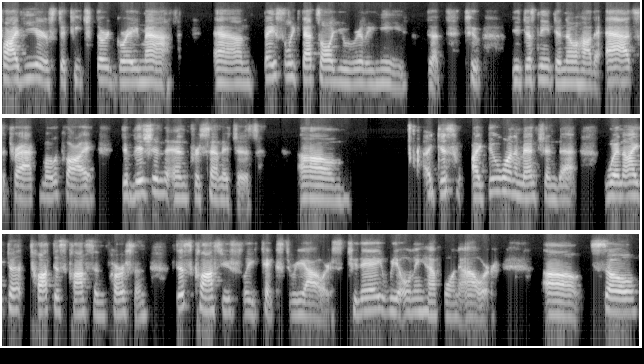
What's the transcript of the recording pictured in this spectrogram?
five years to teach third grade math. And basically that's all you really need that to, you just need to know how to add, subtract, multiply, division and percentages. Um, I just, I do want to mention that when I taught this class in person, this class usually takes three hours. Today, we only have one hour. Uh, so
